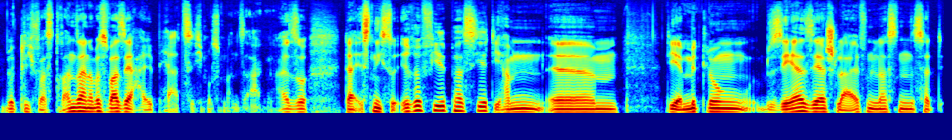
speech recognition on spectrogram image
wirklich was dran sein, aber es war sehr halbherzig, muss man sagen. Also da ist nicht so irre viel passiert. Die haben ähm, die Ermittlungen sehr, sehr schleifen lassen. Es hat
